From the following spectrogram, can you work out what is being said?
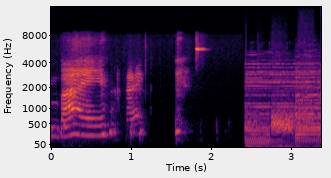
Bye. Bye. Bye.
